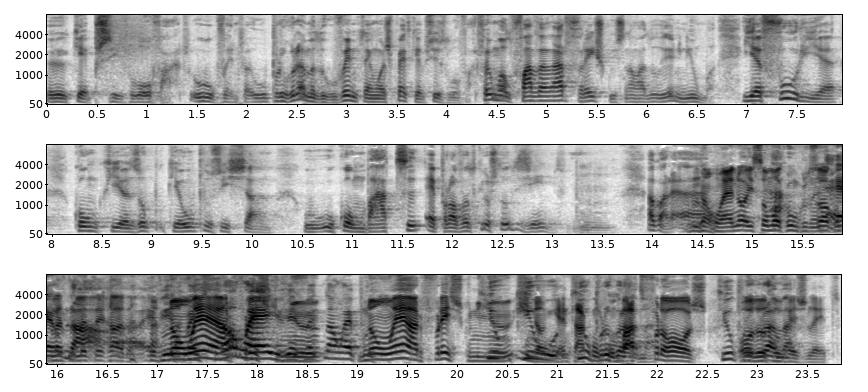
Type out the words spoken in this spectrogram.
uh, que é preciso louvar. O, governo, o programa do governo tem um aspecto que é preciso louvar. Foi uma lufada de ar fresco, isso não há dúvida nenhuma. E a fúria com que, as, que a oposição o, o, combate é prova do que eu estou dizendo. Hum. Agora, não é, não, isso é uma conclusão é, completamente não, errada. Não é ar não é, fresco é, nenhum. Não é, por... não é ar fresco nenhum que, que e ninguém está com programa, combate feroz que o programa, ao Dr. Reis Leite.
